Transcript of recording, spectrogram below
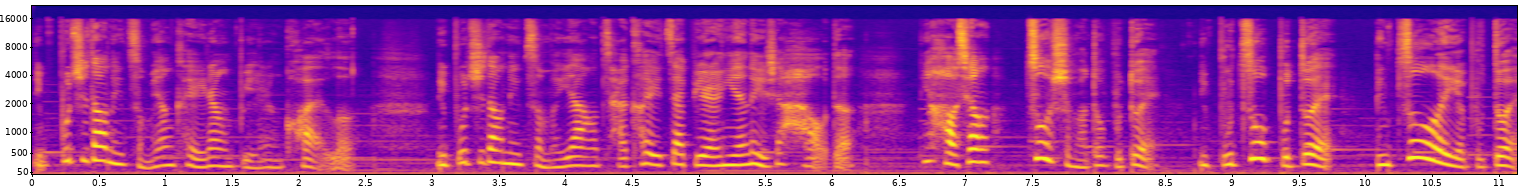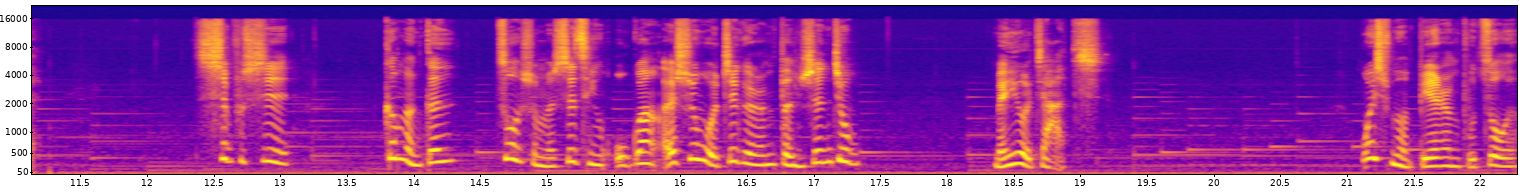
你不知道你怎么样可以让别人快乐，你不知道你怎么样才可以在别人眼里是好的，你好像做什么都不对，你不做不对，你做了也不对，是不是？根本跟做什么事情无关，而是我这个人本身就没有价值。为什么别人不做，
